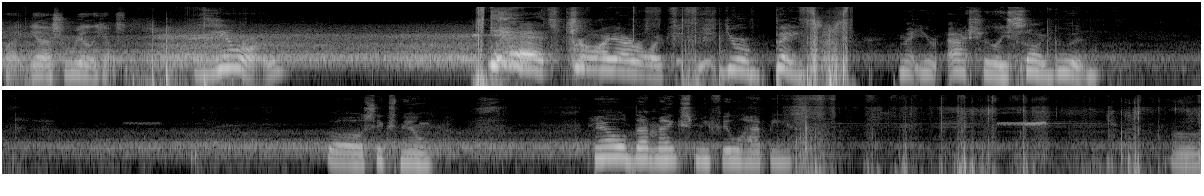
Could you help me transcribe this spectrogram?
play. Yeah, that's really helpful. Zero. Yes, try arrow. You're a beast. Mate, you're actually so good. Oh, 6 0. Hell, that makes me feel happy. Uh,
